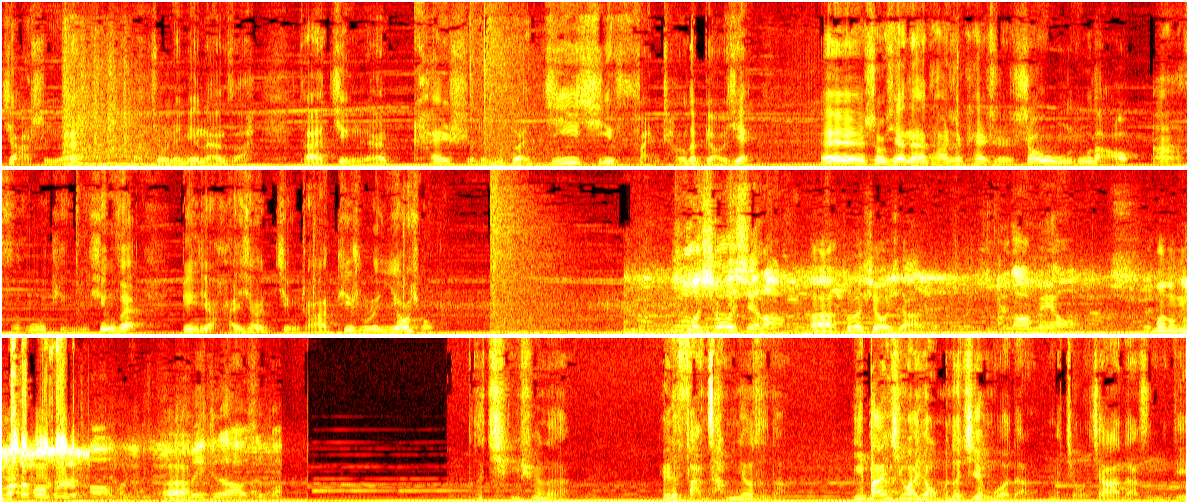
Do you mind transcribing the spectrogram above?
驾驶员啊，就是那名男子啊，他竟然开始了一段极其反常的表现。呃，首先呢，他是开始手舞足蹈啊，似乎挺兴奋，并且还向警察提出了要求。不休息了啊，回来休息啊？知道没有？没东西。哦，啊，没知道是吧？这个情绪呢，有点反常就是的。一般情况下我们都见过的，什么酒驾的什么的，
